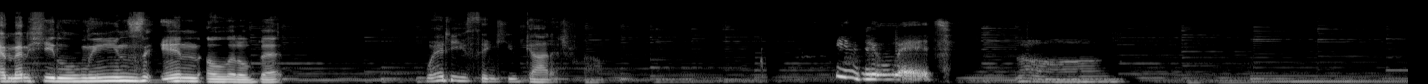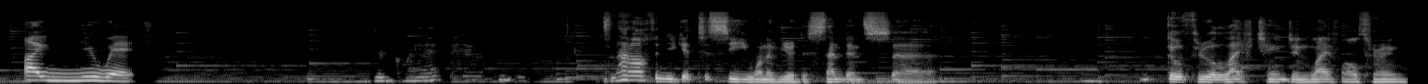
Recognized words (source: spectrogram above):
and then he leans in a little bit where do you think you got it from You knew it. Aw. I knew it. Your grandparents. it's not often you get to see one of your descendants uh, go through a life-changing life-altering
